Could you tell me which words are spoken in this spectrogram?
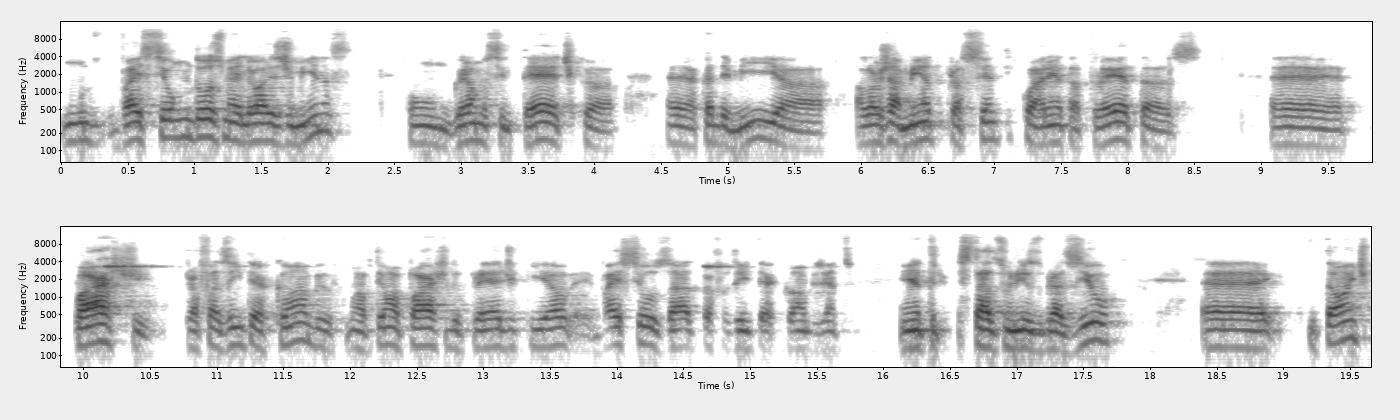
um, vai ser um dos melhores de Minas, com grama sintética, é, academia, alojamento para 140 atletas, é, parte para fazer intercâmbio, tem uma parte do prédio que é, vai ser usado para fazer intercâmbios entre, entre Estados Unidos e Brasil. É, então, a gente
